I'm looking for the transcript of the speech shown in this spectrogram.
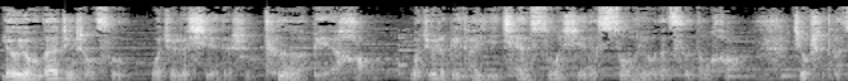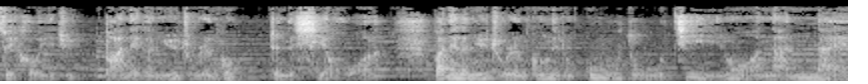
刘勇的这首词，我觉得写的是特别好。我觉得比他以前所写的所有的词都好，就是他最后一句，把那个女主人公真的写活了，把那个女主人公那种孤独、寂寞、难耐、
